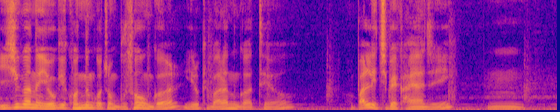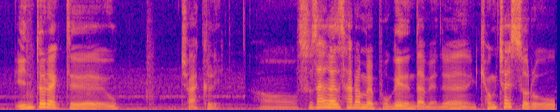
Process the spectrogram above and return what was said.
이 시간에 여기 걷는 거 좀 무서운 걸 이렇게 말하는 것 같아요. 빨리 집에 가야지. 음. 인터랙트 우 좌클릭. 어, 수상한 사람을 보게 된다면은 경찰서로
